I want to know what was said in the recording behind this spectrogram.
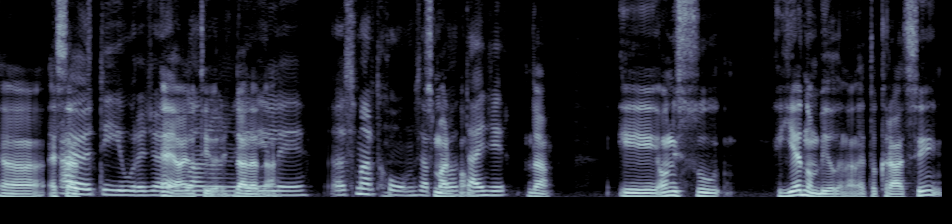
Uh, e sad, IoT uređaj, e, IoT uređaj, da, da, da. ili smart home zapravo, smart home. taj džir. Da. I oni su jednom bili na netokraciji,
